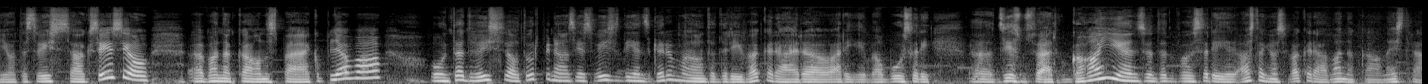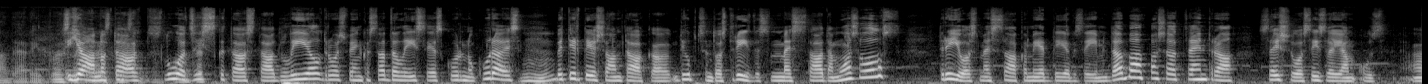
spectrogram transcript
jo tas viss sāksies jau eh, spēka pļavā. Un tad viss vēl turpināsies visas dienas garumā, un tad arī vakarā ir, eh, arī, būs arī uh, dziesmu svētku gājiens, un tad būs arī astoņos vakarā Vanakalna estrādē. Jā, nu tā slodze izskatās tāda liela, droši vien, ka sadalīsies kur nu kurais, mm -hmm. bet ir tiešām tā, ka 12.30 mēs stādām ozolus, Trijos mēs sākam iet dievzīmi dabā pašā centrā, sešos izējām uz uh,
